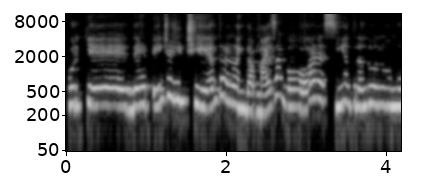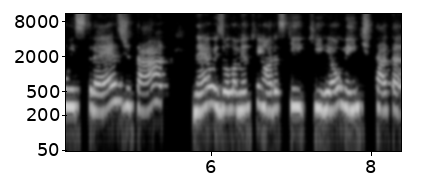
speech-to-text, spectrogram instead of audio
Porque, de repente, a gente entra, ainda mais agora, assim, entrando no estresse de estar, tá, né? O isolamento tem horas que, que realmente tá, tá,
